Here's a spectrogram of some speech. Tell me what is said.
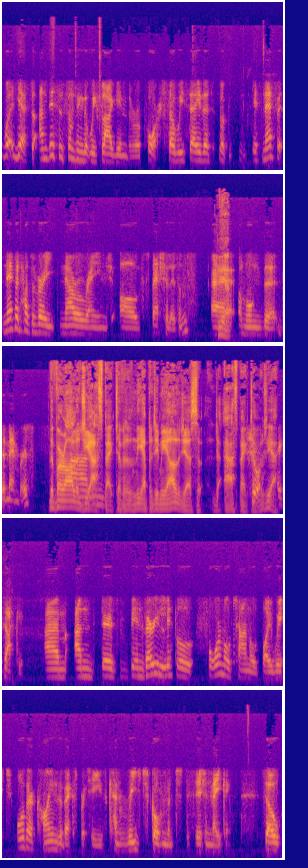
Well, yes, and this is something that we flag in the report. So we say that look, if NPHET, NPHET has a very narrow range of specialisms uh, Yeah. among the, the members. The virology Um, aspect of it and the epidemiology aspect Sure, of it, yeah. exactly. Um, and there's been very little formal channel by which other kinds of expertise can reach government decision making. So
